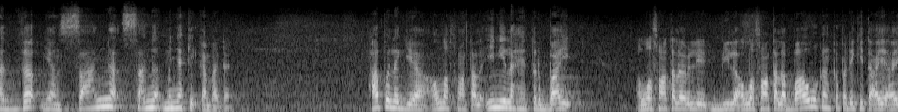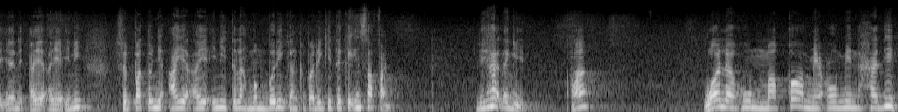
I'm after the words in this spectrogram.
azab yang sangat-sangat menyakitkan badan. Apa lagi ya? Allah SWT inilah yang terbaik Allah SWT bila Allah SWT bawakan kepada kita ayat-ayat ini sepatutnya ayat-ayat ini telah memberikan kepada kita keinsafan. Lihat lagi. Ha? walahum maqami'u min hadid.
